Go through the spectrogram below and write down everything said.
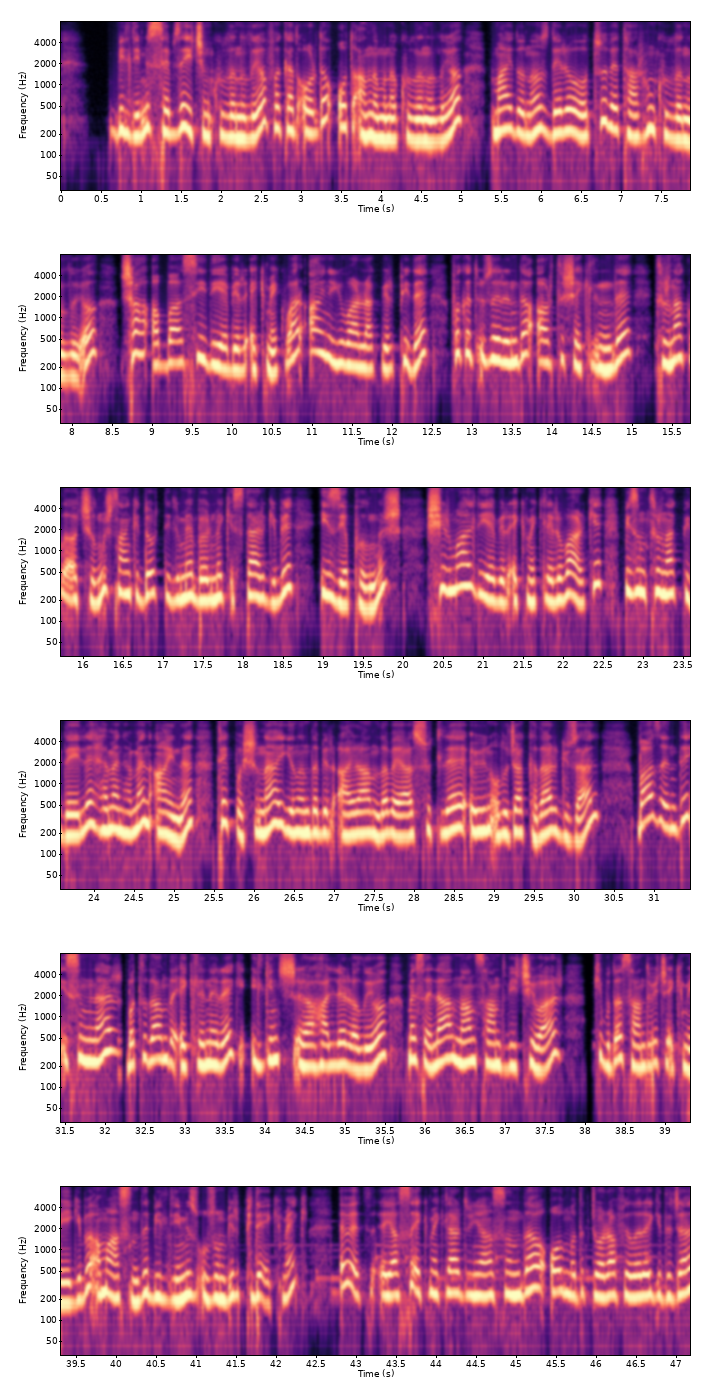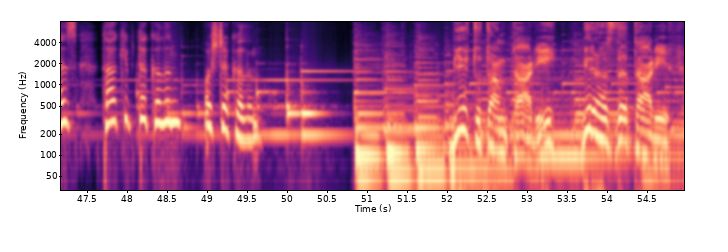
bildiğimiz sebze için kullanılıyor fakat orada ot anlamına kullanılıyor. Maydanoz, dereotu ve tarhun kullanılıyor. Şah Abbasi diye bir ekmek var. Aynı yuvarlak bir pide fakat üzerinde artı şeklinde tırnakla açılmış sanki dört dilime bölmek ister gibi iz yapılmış. Şirmal diye bir ekmekleri var ki bizim tırnak pideyle hemen hemen aynı. Tek başına yanında bir ayranla veya sütle öğün olacak kadar güzel. Bazen de isimler batıdan da eklenerek ilginç e, haller alıyor. Mesela nan sandviçi var ki bu da sandviç ekmeği gibi ama aslında bildiğimiz uzun bir pide ekmek. Evet, e, yassı ekmekler dünyasında olmadık coğrafyalara gideceğiz. Takipte kalın, hoşça kalın. Bir tutam tarih, biraz da tarif.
